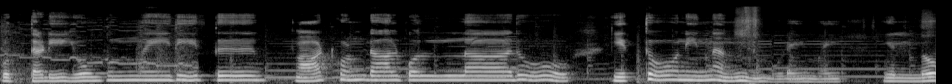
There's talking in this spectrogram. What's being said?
புத்தடியோம் புன்மை தீர்த்து ஆட்கொண்டால் பொல்லாதோ எத்தோ நின்னுடைமை எல்லோ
